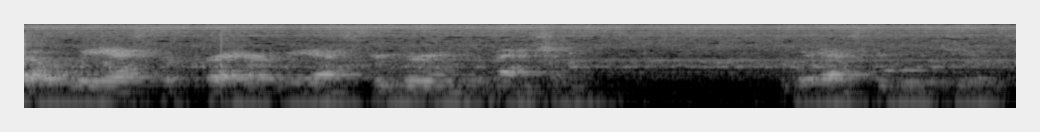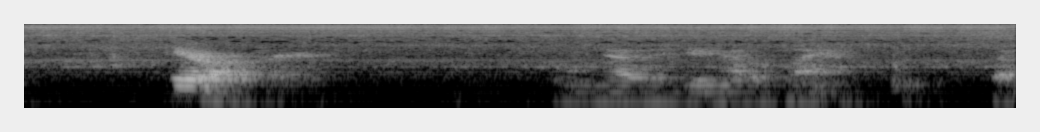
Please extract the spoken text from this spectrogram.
So we ask for prayer, we ask for your intervention, we ask for you to hear our prayers. We know that you have a plan. So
